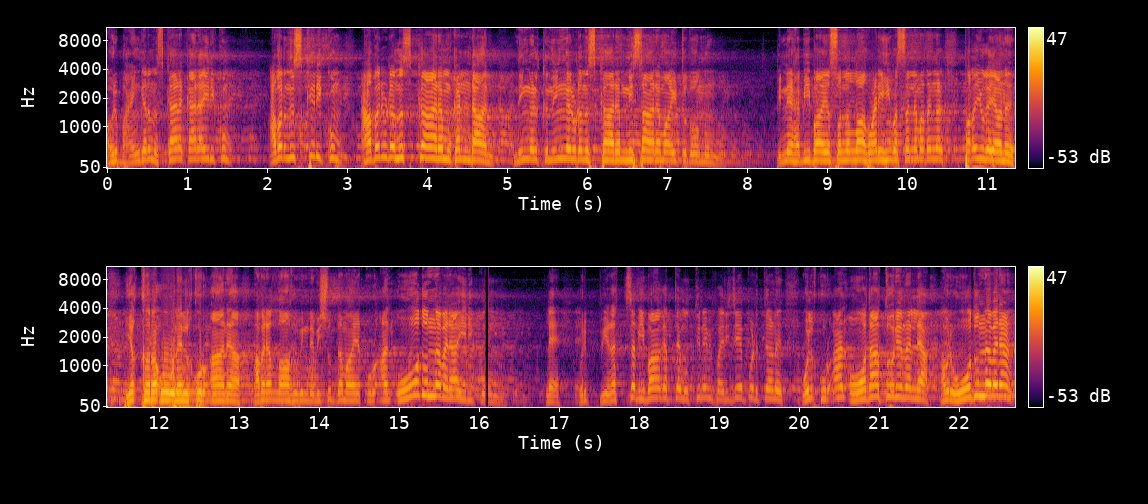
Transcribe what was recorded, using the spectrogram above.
അവർ ഭയങ്കര നിസ്കാരക്കാരായിരിക്കും. അവർ നിസ്കരിക്കും. അവരുടെ നിസ്കാരം കണ്ടാൽ നിങ്ങൾക്ക് നിങ്ങളുടെ നിസ്കാരം നിസാരമായിട്ട് തോന്നും. പിന്നെ ഹബീബായ സല്ലല്ലാഹു അലൈഹി വസല്ലം തങ്ങൾ പറയുകയാണ് യഖ്റഊനൽ ഖുർആന അവർ അല്ലാഹുവിന്റെ വിശുദ്ധമായ ഖുർആൻ ഓതുന്നവരായിരിക്കും. അല്ലെ ഒരു പിഴച്ച വിഭാഗത്തെ മുത്തുനബി പരിചയപ്പെടുത്തുകയാണ്. ഒരു ഖുർആൻ ഓതാത്തോരെന്നല്ല അവർ ഓതുന്നവരാണ്.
